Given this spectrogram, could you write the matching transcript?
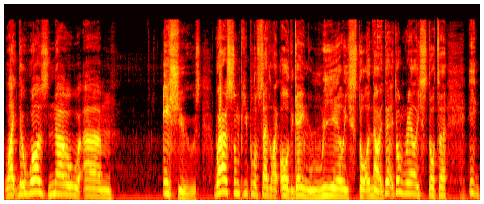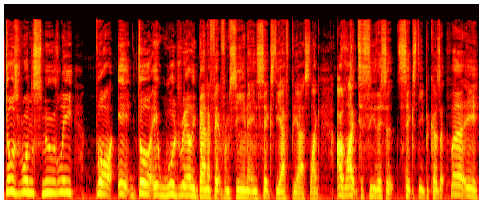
Like, there was no um, issues. Whereas some people have said, like, oh, the game really stutter. No, it, it don't really stutter. It does run smoothly, but it do it would really benefit from seeing it in 60 FPS. Like I'd like to see this at 60 because at 30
